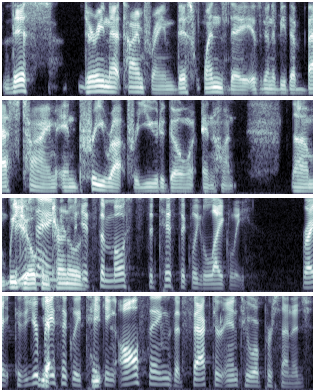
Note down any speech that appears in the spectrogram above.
this during that time frame this wednesday is going to be the best time in pre-rut for you to go and hunt um, we so joke internally It's the most statistically likely, right? Because you're Yeah. basically taking all things that factor into a percentage.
